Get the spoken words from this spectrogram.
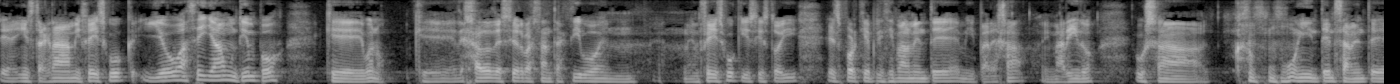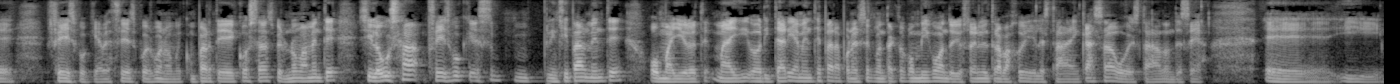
eh, Instagram y Facebook, yo hace ya un tiempo que, bueno, que he dejado de ser bastante activo en, en Facebook y si estoy es porque principalmente mi pareja, mi marido, usa muy intensamente Facebook y a veces pues bueno me comparte cosas pero normalmente si lo usa Facebook es principalmente o mayoritariamente para ponerse en contacto conmigo cuando yo estoy en el trabajo y él está en casa o está donde sea. Eh, y,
